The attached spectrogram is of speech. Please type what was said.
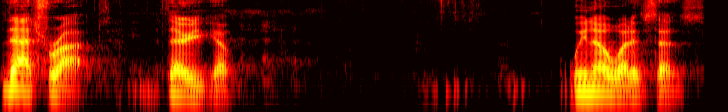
That's right. There you go. We know what it says.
